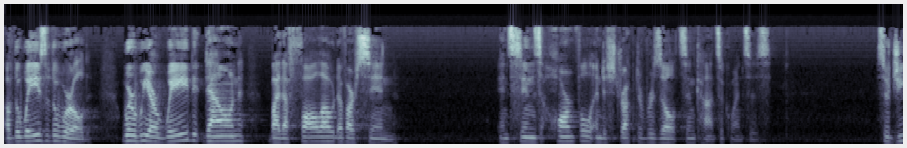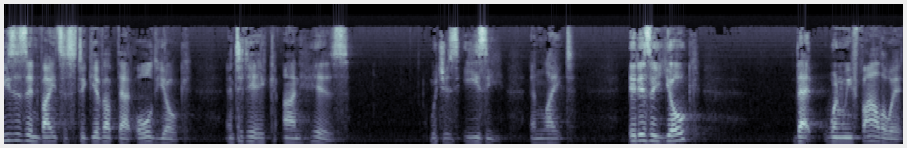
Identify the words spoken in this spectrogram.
of the ways of the world, where we are weighed down by the fallout of our sin and sin's harmful and destructive results and consequences. So Jesus invites us to give up that old yoke and to take on his, which is easy and light. It is a yoke that when we follow it,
